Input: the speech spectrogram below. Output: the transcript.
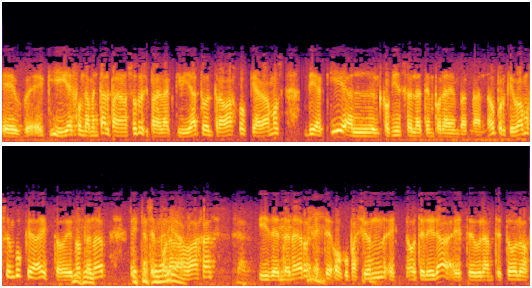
eh, y es fundamental para nosotros y para la actividad, todo el trabajo que hagamos de aquí al comienzo de la temporada invernal, ¿no? Porque vamos en búsqueda de esto, de no tener temporadas bajas y de tener este, ocupación este, hotelera este, durante todos los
